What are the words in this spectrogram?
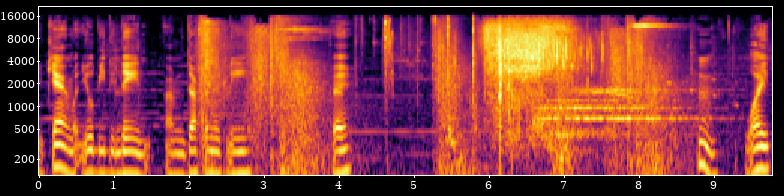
You can, but you'll be delayed. I'm definitely okay. Hmm. White,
